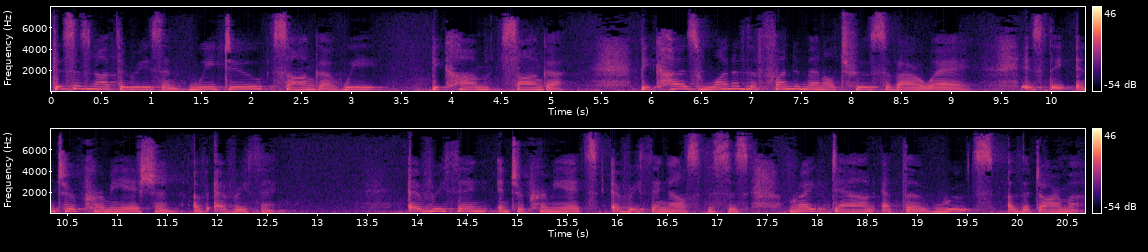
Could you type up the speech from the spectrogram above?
This is not the reason. We do Sangha. We become Sangha. Because one of the fundamental truths of our way is the interpermeation of everything. Everything interpermeates everything else. This is right down at the roots of the Dharma.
